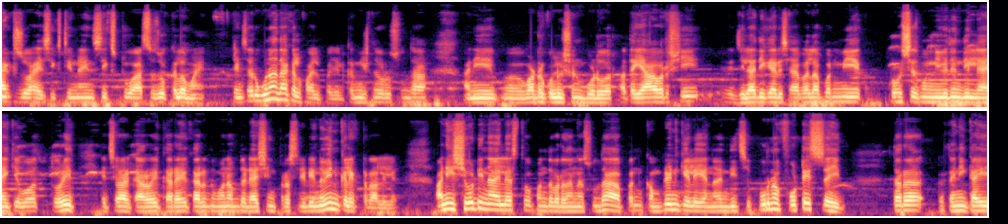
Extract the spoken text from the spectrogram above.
ऍक्ट जो आहे सिक्स्टी नाईन सिक्स टू असा जो कलम आहे त्यांच्यावर गुन्हा दाखल व्हायला पाहिजे. कमिशनरवर सुद्धा आणि वॉटर पोल्युशन बोर्डवर आता यावर्षी जिल्हाधिकारी साहेबाला पण मी एक प्रोसेस म्हणून निवेदन दिले आहे की बाबा त्वरित याच्यावर कारवाई करावी कारण one of the dashing personality नवीन कलेक्टर आलेले आहे आणि शेवटी नाही असतो पंतप्रधानांना सुद्धा आपण कंप्लेंट केली या नदीची पूर्ण फोटेज सहित. तर त्यांनी काही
